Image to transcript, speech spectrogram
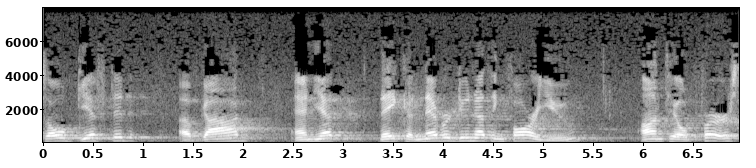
so gifted of God, and yet they could never do nothing for you until first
